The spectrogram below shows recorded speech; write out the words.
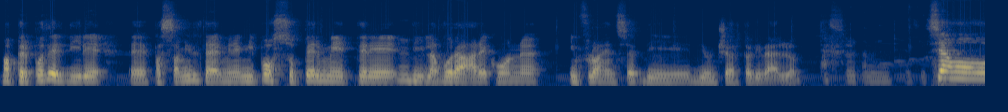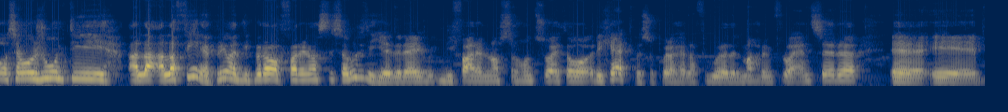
ma per poter dire, eh, passami il termine, mi posso permettere di lavorare con influencer di, di un certo livello. Assolutamente. Siamo, siamo, giunti alla, alla, fine. Prima di però fare i nostri saluti, ti chiederei di fare il nostro consueto recap su quella che è la figura del macro influencer eh, e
